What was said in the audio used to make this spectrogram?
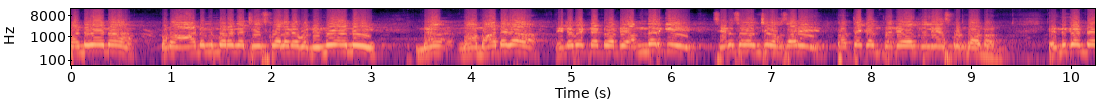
పండుగ అయినా మనం ఆడంబరంగా చేసుకోవాలనే ఒక నిర్ణయాన్ని నా నా మాటగా నిలబెట్టినటువంటి అందరికీ శిరస నుంచి ఒకసారి ప్రత్యేక ధన్యవాదాలు తెలియజేసుకుంటా ఉన్నాను. ఎందుకంటే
